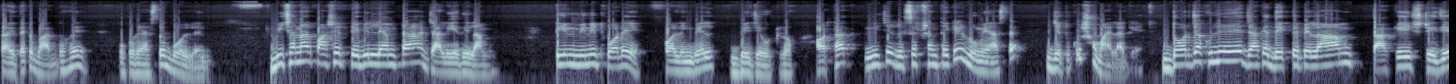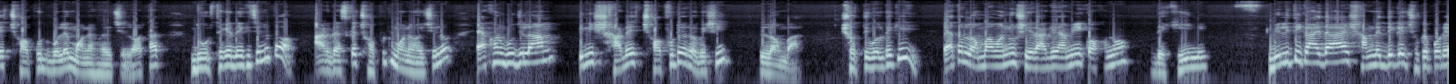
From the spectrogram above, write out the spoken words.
তাই তাকে বাধ্য হয়ে উপরে আসতে বললেন। বিছানার পাশের টেবিল ল্যাম্পটা জ্বালিয়ে দিলাম। তিন মিনিট পরে কলিং বেল বেজে উঠল। অর্থাৎ নিচের রিসেপশন থেকে রুমে আসতে যেটুকু সময় লাগে। দরজা খুলে যাকে দেখতে পেলাম, তাকে স্টেজে ছ ফুট বলে মনে হয়েছিল। অর্থাৎ দূর থেকে দেখেছিল তো, আরগাসকে ছ ফুট মনে হয়েছিল। এখন বুঝলাম তিনি সাড়ে ছ ফুটেরও বেশি লম্বা। সত্যি বলতে কি, এত লম্বা মানুষ এর আগে আমি কখনো দেখিনি। বিলিতি কায়দায় সামনের দিকে ঝুঁকে পড়ে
